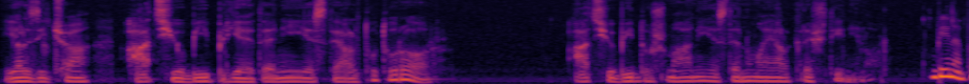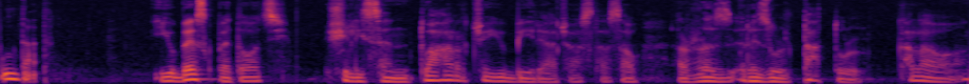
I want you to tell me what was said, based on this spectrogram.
el zicea, ați iubi prietenii este al tuturor, ați iubi dușmanii este numai al creștinilor. Bine punctat. Iubesc pe toți și li se întoarce iubirea aceasta sau răz, rezultatul, ca la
